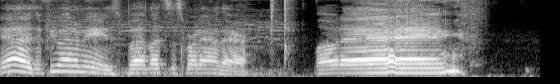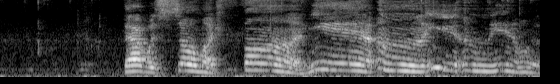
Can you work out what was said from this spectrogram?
Yeah, there's a few enemies, but let's escort Anna there. Loading! That was so much fun! Yeah! Uh, yeah, uh, yeah.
